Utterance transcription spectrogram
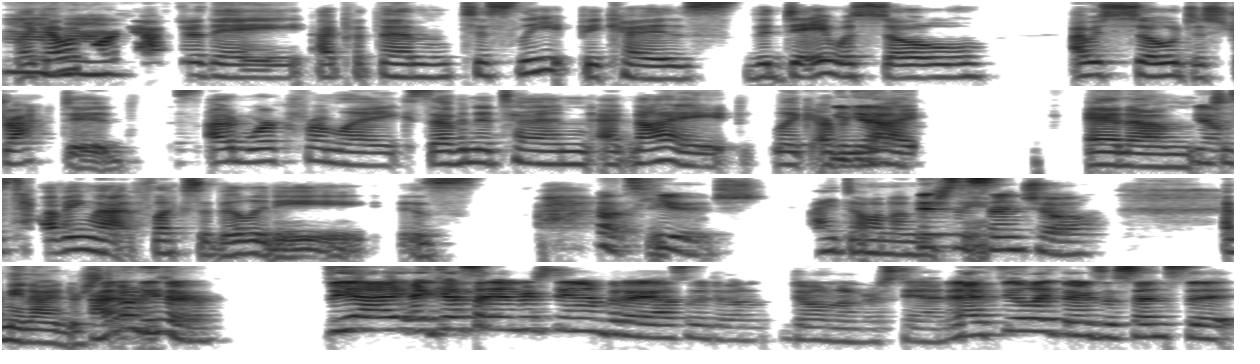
Like mm-hmm. I would work mm-hmm. after they I put them to sleep because the day was so I was so distracted. I would work from like seven to ten at night, like every yeah. night and um yep. just having that flexibility is oh, it's huge i don't understand it's essential i mean i understand i don't either yeah I, I guess i understand but i also don't don't understand and i feel like there's a sense that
